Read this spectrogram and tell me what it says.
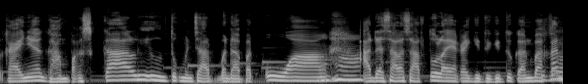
kayaknya gampang sekali untuk mencari mendapat uang Aha, ada salah satu lah yang kayak gitu-gitu kan bahkan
